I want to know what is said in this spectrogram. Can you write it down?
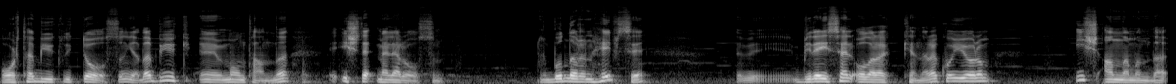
orta büyüklükte olsun ya da büyük e, montanlı e, işletmeler olsun. Bunların hepsi bireysel olarak kenara koyuyorum. İş anlamında,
